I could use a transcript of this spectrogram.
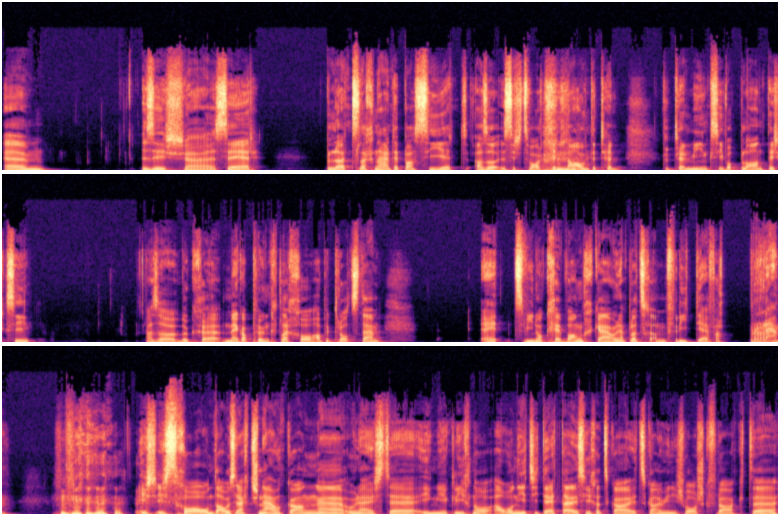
Ähm, es ist äh, sehr plötzlich nachher passiert. Also es ist zwar genau der, Ter der Termin, gewesen, der geplant war. Also wirklich äh, mega pünktlich gekommen, aber trotzdem hat es wie noch keine Wank gegeben und dann plötzlich am Freitag einfach BRAM! ist, ist es gekommen und alles recht schnell gegangen und dann ist es äh, irgendwie gleich noch, auch ohne jetzt in Details sicher zu gehen, jetzt gar nicht meine Schwester gefragt, äh,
